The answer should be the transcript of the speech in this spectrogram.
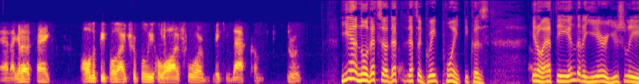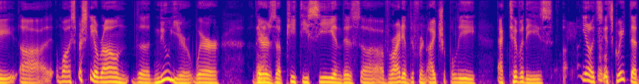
And I got to thank all the people at IEEE Hawaii for making that come through. Yeah, no, that's a that that's a great point because you know at the end of the year, usually, uh, well, especially around the new year, where there's a PTC and there's a variety of different IEEE activities. Uh, you know, it's mm-hmm. it's great that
